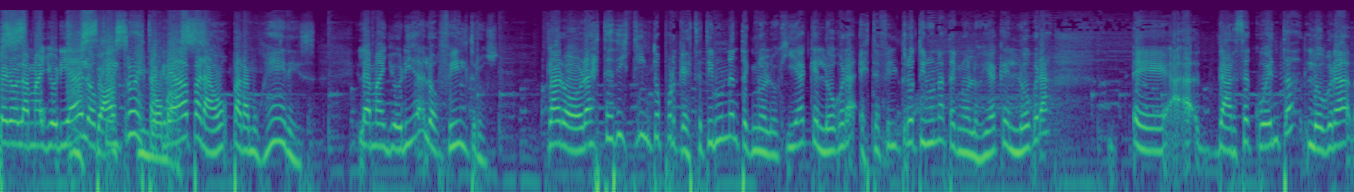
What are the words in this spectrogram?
pero la mayoría de los filtros está creada para, para mujeres. La mayoría de los filtros. Claro, ahora este es distinto porque este tiene una tecnología que logra, este filtro tiene una tecnología que logra eh, darse cuenta, logra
